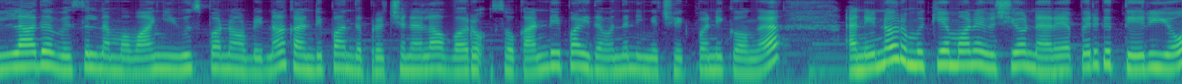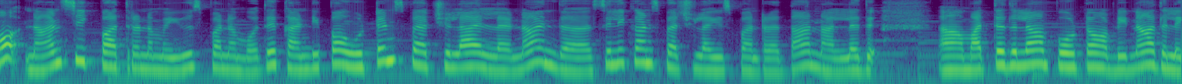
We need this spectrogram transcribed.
இல்லாத விசில் நம்ம வாங்கி யூஸ் பண்ணோம் அப்படின்னா கண்டிப்பாக அந்த பிரச்சனைலாம் வரும். ஸோ கண்டிப்பாக இதை வந்து நீங்கள் செக் பண்ணிக்கோங்க. அண்ட் இன்னொரு முக்கியமான விஷயம் நிறைய பேருக்கு தெரியும். நான்ஸ்டிக் பாத்திரம் நம்ம யூஸ் பண்ணும்போது கண்டிப்பாக உட்டன் ஸ்பேச்சுலா இல்லைன்னா இந்த சிலிக்கான் ஸ்பேச்சுலா யூஸ் பண்ணுறது தான் நல்லது. மற்றதெல்லாம் போட்டோம் அப்படின்னா அதில்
